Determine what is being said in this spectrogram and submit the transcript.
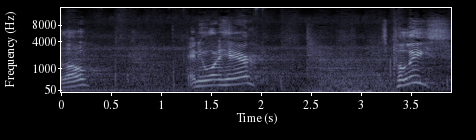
Hello? Anyone here? It's police.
